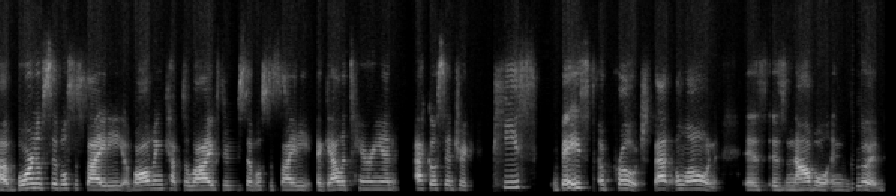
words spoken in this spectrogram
Uh, born of civil society, evolving, kept alive through civil society, egalitarian, ecocentric, peace-based approach. That alone is, is novel and good,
